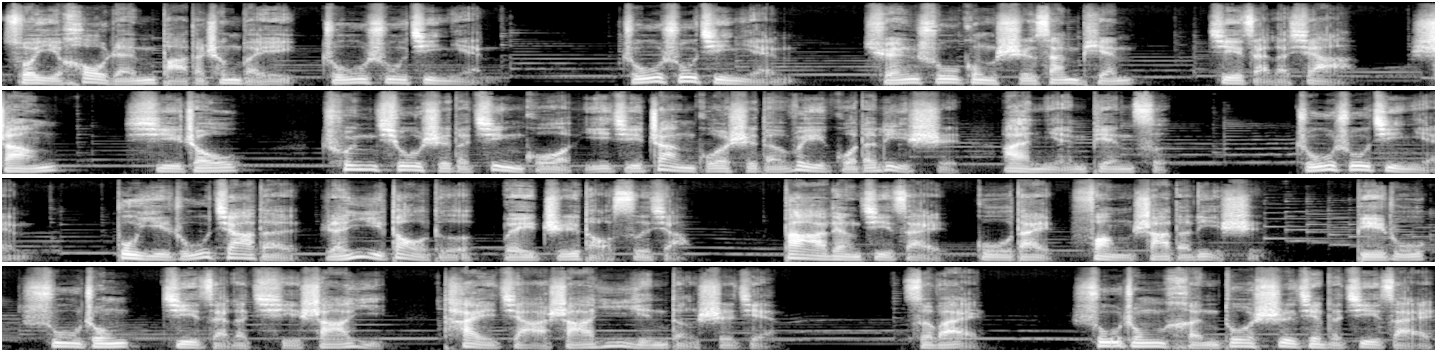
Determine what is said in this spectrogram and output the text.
所以后人把它称为《竹书纪年》。《竹书纪年》全书共十三篇，记载了夏、商、西周。春秋时的晋国以及战国时的魏国的历史，按年编次。竹书纪年不以儒家的仁义道德为指导思想，大量记载古代放杀的历史，比如书中记载了起杀义、太甲杀伊尹等事件。此外，书中很多事件的记载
